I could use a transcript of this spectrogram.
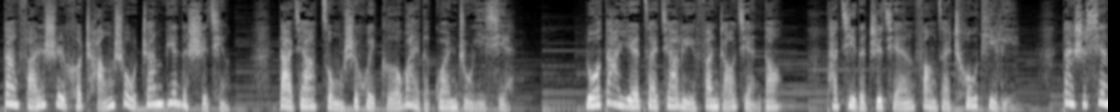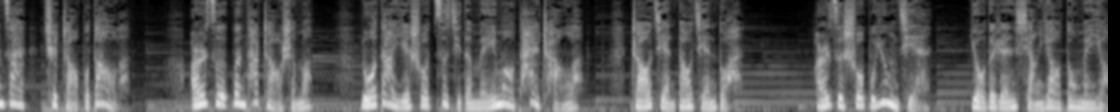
但凡是和长寿沾边的事情，大家总是会格外的关注一些。罗大爷在家里翻找剪刀，他记得之前放在抽屉里，但是现在却找不到了。儿子问他找什么，罗大爷说自己的眉毛太长了，找剪刀剪短。儿子说：“不用剪，有的人想要都没有。”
